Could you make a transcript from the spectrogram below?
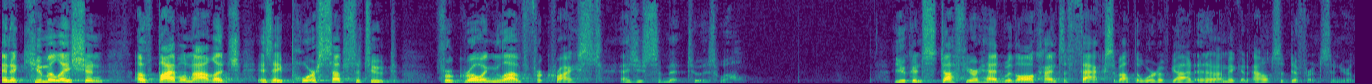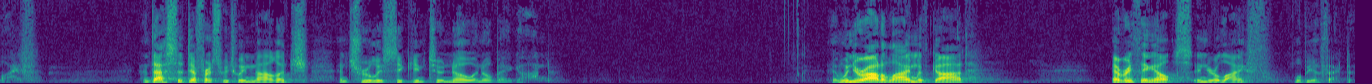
An accumulation of Bible knowledge is a poor substitute for growing love for Christ as you submit to his will. You can stuff your head with all kinds of facts about the Word of God and not make an ounce of difference in your life. And that's the difference between knowledge and truly seeking to know and obey God. And when you're out of line with God, everything else in your life will be affected.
